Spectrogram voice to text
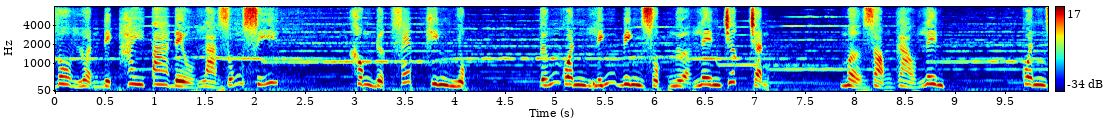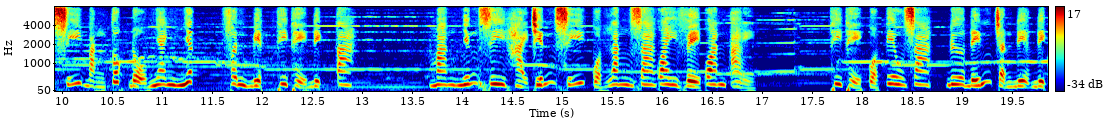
Vô luận địch hay ta đều là dũng sĩ. Không được phép khinh nhục. Tướng quân lính binh dục ngựa lên trước trận. Mở giọng gào lên. Quân sĩ bằng tốc độ nhanh nhất, phân biệt thi thể địch ta. Mang những di hài chiến sĩ của lăng gia quay về quan ải. Thi thể của tiêu gia đưa đến trận địa địch.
